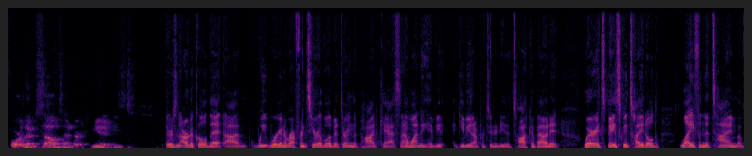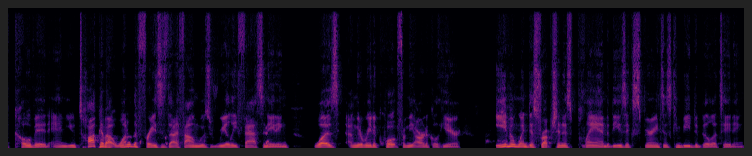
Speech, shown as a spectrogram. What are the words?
for themselves and their communities. There's an article that um, we, we're going to reference here a little bit during the podcast, and I wanted to give you give you an opportunity to talk about it. Where it's basically titled "Life in the Time of COVID," and you talk about one of the phrases that I found was really fascinating, was I'm going to read a quote from the article here. Even when disruption is planned, these experiences can be debilitating.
